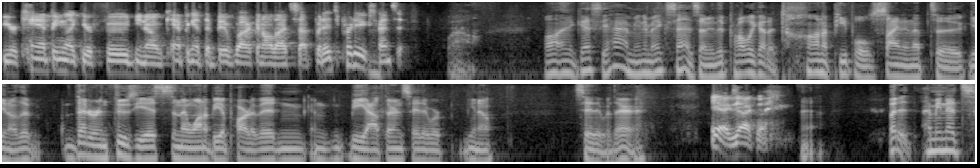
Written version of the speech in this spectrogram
your camping, like your food, you know, camping at the bivouac and all that stuff. But it's pretty expensive. Wow. Well, I guess yeah. I mean, it makes sense. I mean, they probably got a ton of people signing up to you know the that are enthusiasts and they want to be a part of it and, and be out there and say they were you know say they were there. Yeah, exactly. Yeah, but it, I mean, it's.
